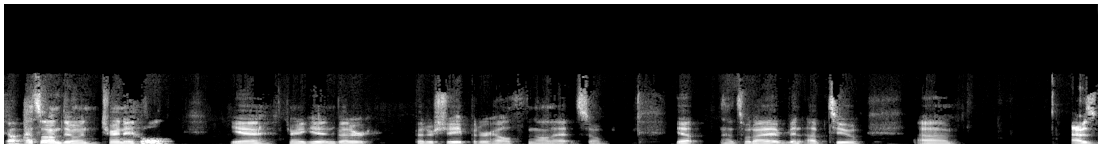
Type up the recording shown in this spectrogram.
yeah, that's what I'm doing. Trying to cool. Yeah, trying to get in better better shape, better health, and all that. So, yep. That's what I have been up to. Um, I was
